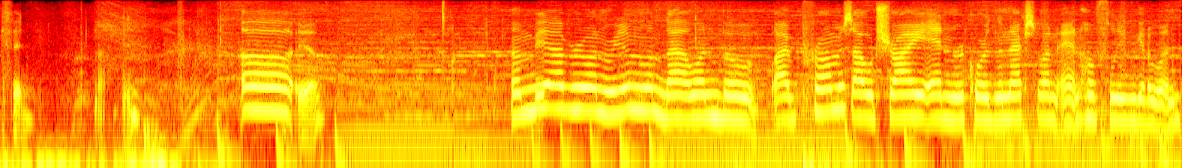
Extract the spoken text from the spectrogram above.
Fid. Not did. Uh, yeah. Um, yeah, everyone, we didn't win that one, but I promise I will try and record the next one, and hopefully we get a win.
